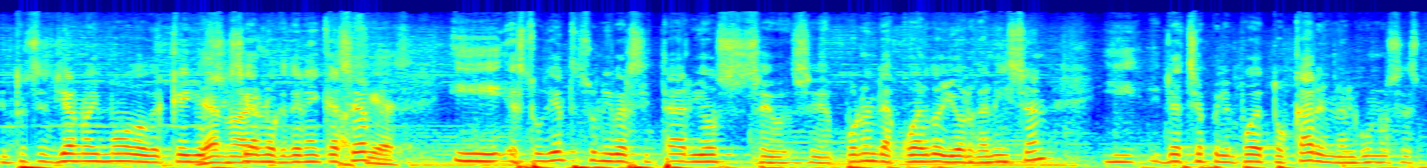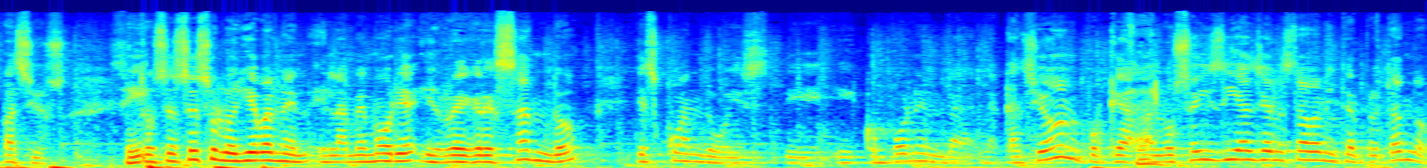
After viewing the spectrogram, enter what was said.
entonces ya no hay modo de que ellos no hicieran hay- lo que tenían que hacer. es. Y estudiantes universitarios se, se ponen de acuerdo y organizan, y Led Zeppelin puede tocar en algunos espacios. Sí. Entonces eso lo llevan en, en la memoria y regresando es cuando este, eh, componen la, la canción, porque a, a los seis días ya la estaban interpretando.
